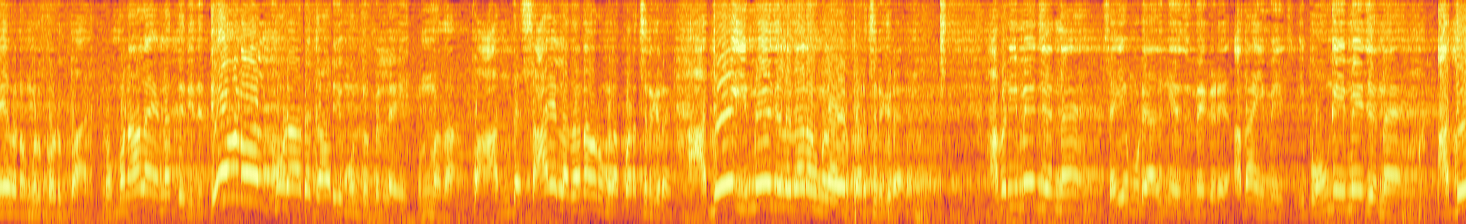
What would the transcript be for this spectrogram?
தேவன் உங்களுக்கு கொடுப்பார். ரொம்ப நாளா என்ன தெரியுது? தேவனால் கூடாத காரியம் ஒன்றும் இல்லை. உண்மைதான். இப்ப அந்த சாயல்ல தானே அவர் உங்களை படைச்சிருக்கிறார். அதே இமேஜ்ல தானே உங்களை அவர் படைச்சிருக்கிறார். அவர் இமேஜ் என்ன? செய்ய முடியாதுன்னு எதுவுமே கிடையாது. அதான் இமேஜ் இப்போ உங்க இமேஜ் என்ன? அதே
